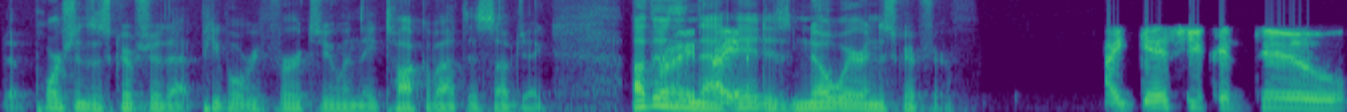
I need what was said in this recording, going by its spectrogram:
the portions of scripture that people refer to when they talk about this subject. Other than that, I- it is nowhere in the scripture. I guess you could do.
